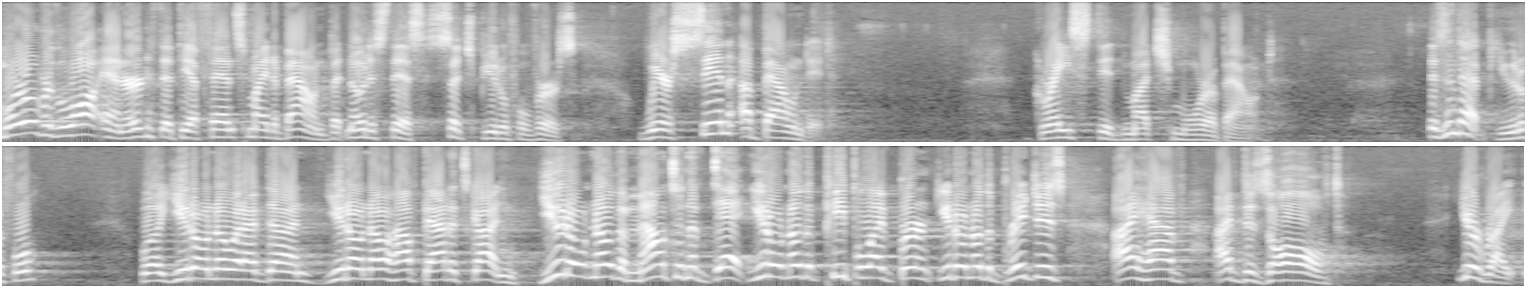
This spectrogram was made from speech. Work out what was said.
Moreover, the law entered that the offense might abound. But notice this such beautiful verse. Where sin abounded, grace did much more abound. Isn't that beautiful? Well, you don't know what I've done. You don't know how bad it's gotten. You don't know the mountain of debt. You don't know the people I've burnt. You don't know the bridges I have I've dissolved. You're right.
